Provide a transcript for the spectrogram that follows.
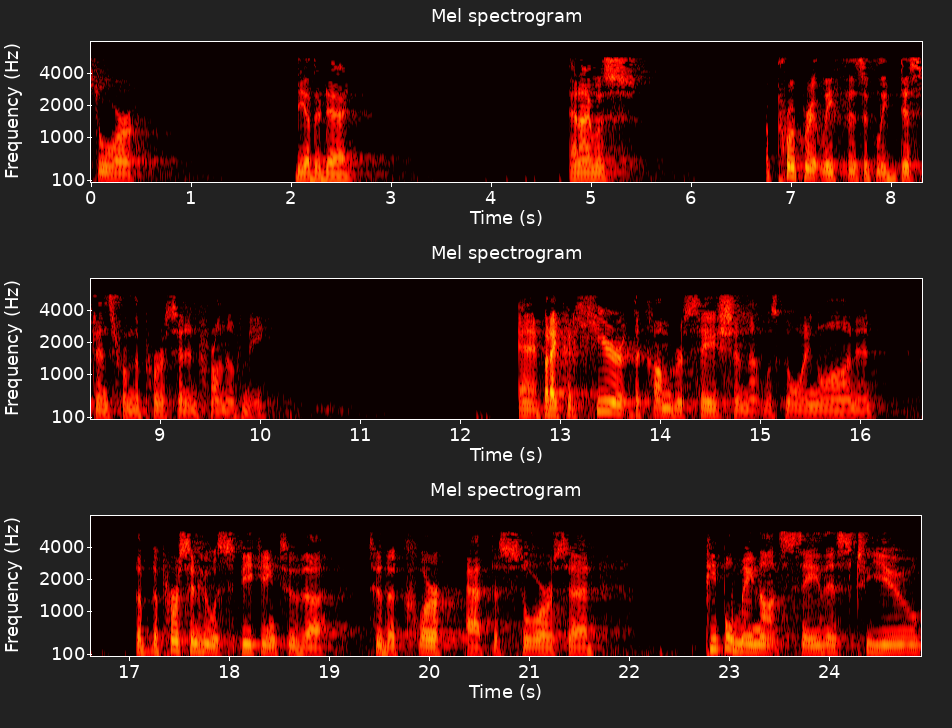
store the other day, and I was appropriately physically distanced from the person in front of me. And, but I could hear the conversation that was going on, and the, the person who was speaking to the to the clerk at the store said, People may not say this to you,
